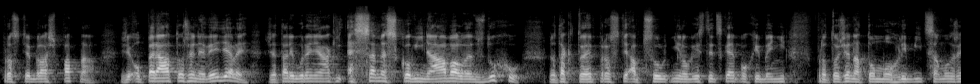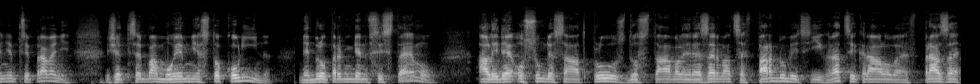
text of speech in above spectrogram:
prostě byla špatná. Že operátoři nevěděli, že tady bude nějaký SMS-kový nával ve vzduchu, no tak to je prostě absolutní logistické pochybení, protože na to mohli být samozřejmě připraveni. Že třeba moje město Kolín nebylo první den v systému, a lidé 80 plus dostávali rezervace v Pardubicích, v Hradci Králové, v Praze,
